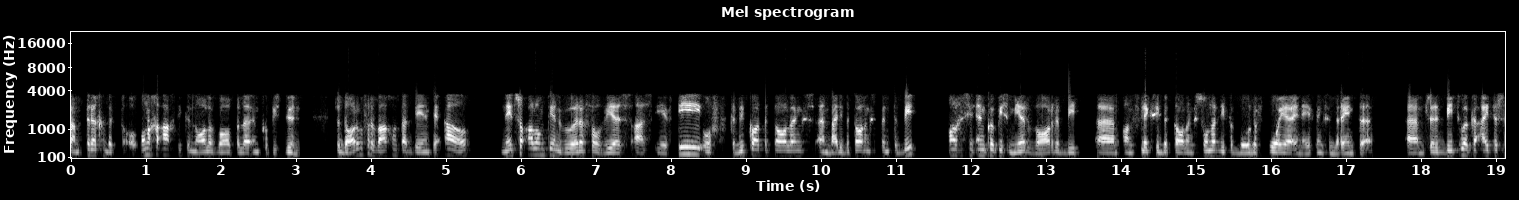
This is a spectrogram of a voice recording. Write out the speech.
kan terugbetaal ongeag die kanale waarop hulle inkopies doen. So daarom verwag ons dat BNPL net so alomteenwoordig sal wees as EFT of kredietkaartbetalings um, by die betalingspunte bied aangesien inkopies meer waarde bied um, aan fleksibetaling sonder die verbode fooie en heffings en rente. Ehm um, so dit bied ook 'n uiters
